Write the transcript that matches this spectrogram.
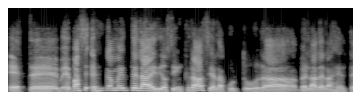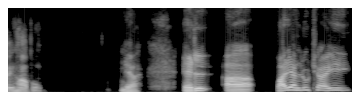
Este, es básicamente la idiosincrasia, la cultura, ¿verdad? De la gente en Japón. Ya. Él, a varias luchas ahí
